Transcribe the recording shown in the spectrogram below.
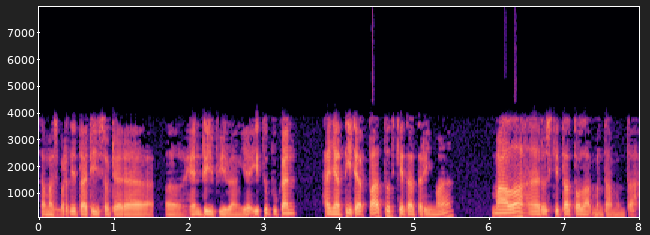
Sama Hmm. seperti tadi saudara uh, Henry bilang ya, itu bukan hanya tidak patut kita terima, malah harus kita tolak mentah-mentah.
